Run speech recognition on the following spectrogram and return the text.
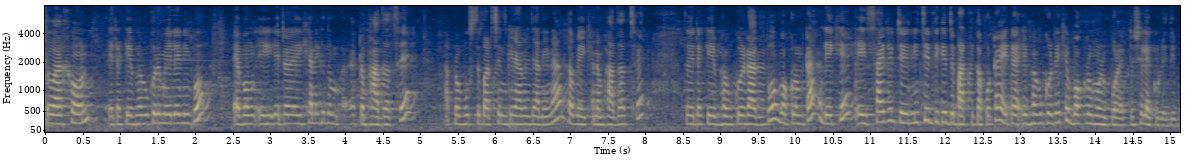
তো এখন এটাকে এভাবে করে মেলে নিব এবং এই, এটা এইখানে কিন্তু একটা ভাঁজ আছে। আপনারা বুঝতে পারছেন কিনা আমি জানি না, তবে এখানে ভাজাচ্ছে তো এটাকে এভাবে করে রাখব বক্রমটা রেখে, এই সাইডের যে নিচের দিকে যে বাড়তি কাপড়টা, এটা এভাবে করে রেখে বক্রমের উপর একটা সেলাই করে দিব।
